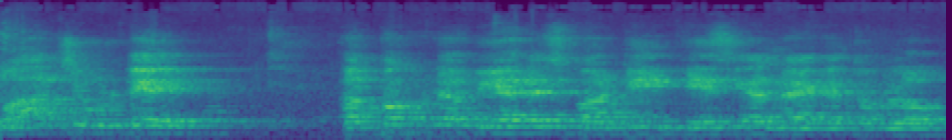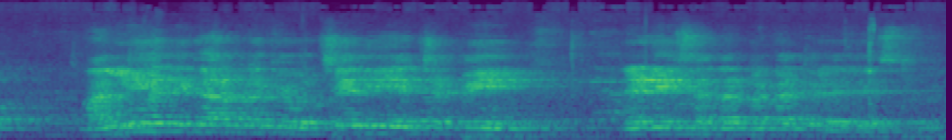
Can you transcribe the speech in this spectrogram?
మార్చి ఉంటే తప్పకుండా బీఆర్ఎస్ పార్టీ కేసీఆర్ నాయకత్వంలో మళ్ళీ అధికారంలోకి వచ్చేది అని చెప్పి నేను ఈ సందర్భంగా తెలియజేస్తున్నాను.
